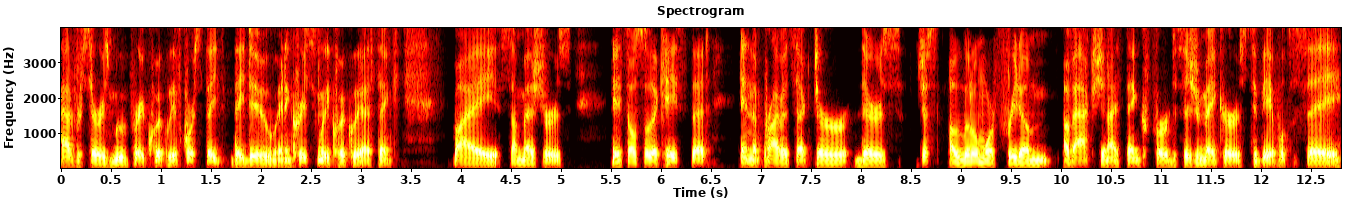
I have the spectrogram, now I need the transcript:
adversaries move very quickly. Of course, they, they do, and increasingly quickly, I think, by some measures. It's also the case that in the private sector, there's just a little more freedom of action, I think, for decision makers to be able to say,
